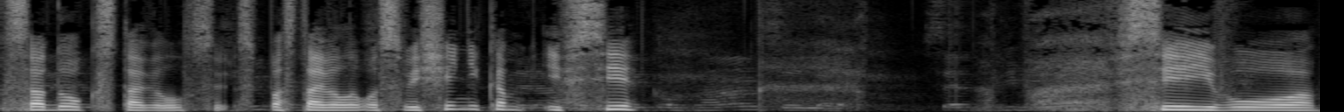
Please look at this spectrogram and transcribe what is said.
Садок ставил, поставил его священником, и все, все его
